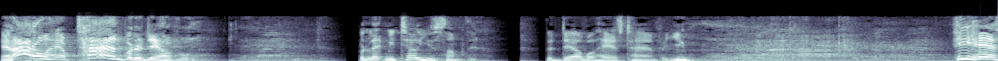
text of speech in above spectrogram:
And I don't have time for the devil. But let me tell you something the devil has time for you. He has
